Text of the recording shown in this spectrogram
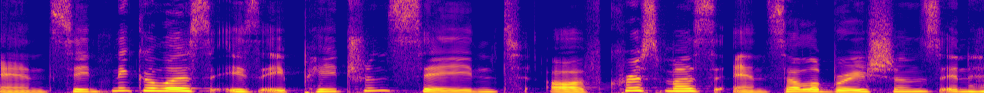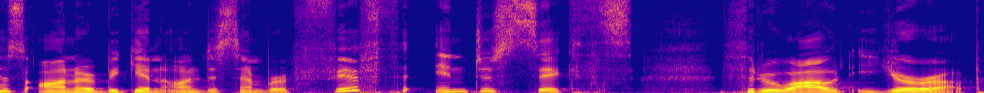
and St. Nicholas is a patron saint of Christmas, and celebrations in his honor begin on December 5th into 6th throughout Europe.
